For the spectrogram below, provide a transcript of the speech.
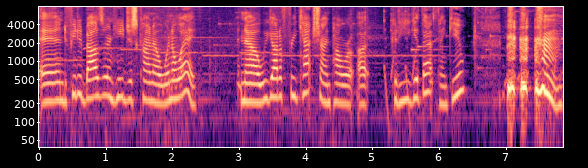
and defeated Bowser, and he just kind of went away. Now, we got a free cat shine power. Uh, could he get that? Thank you.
